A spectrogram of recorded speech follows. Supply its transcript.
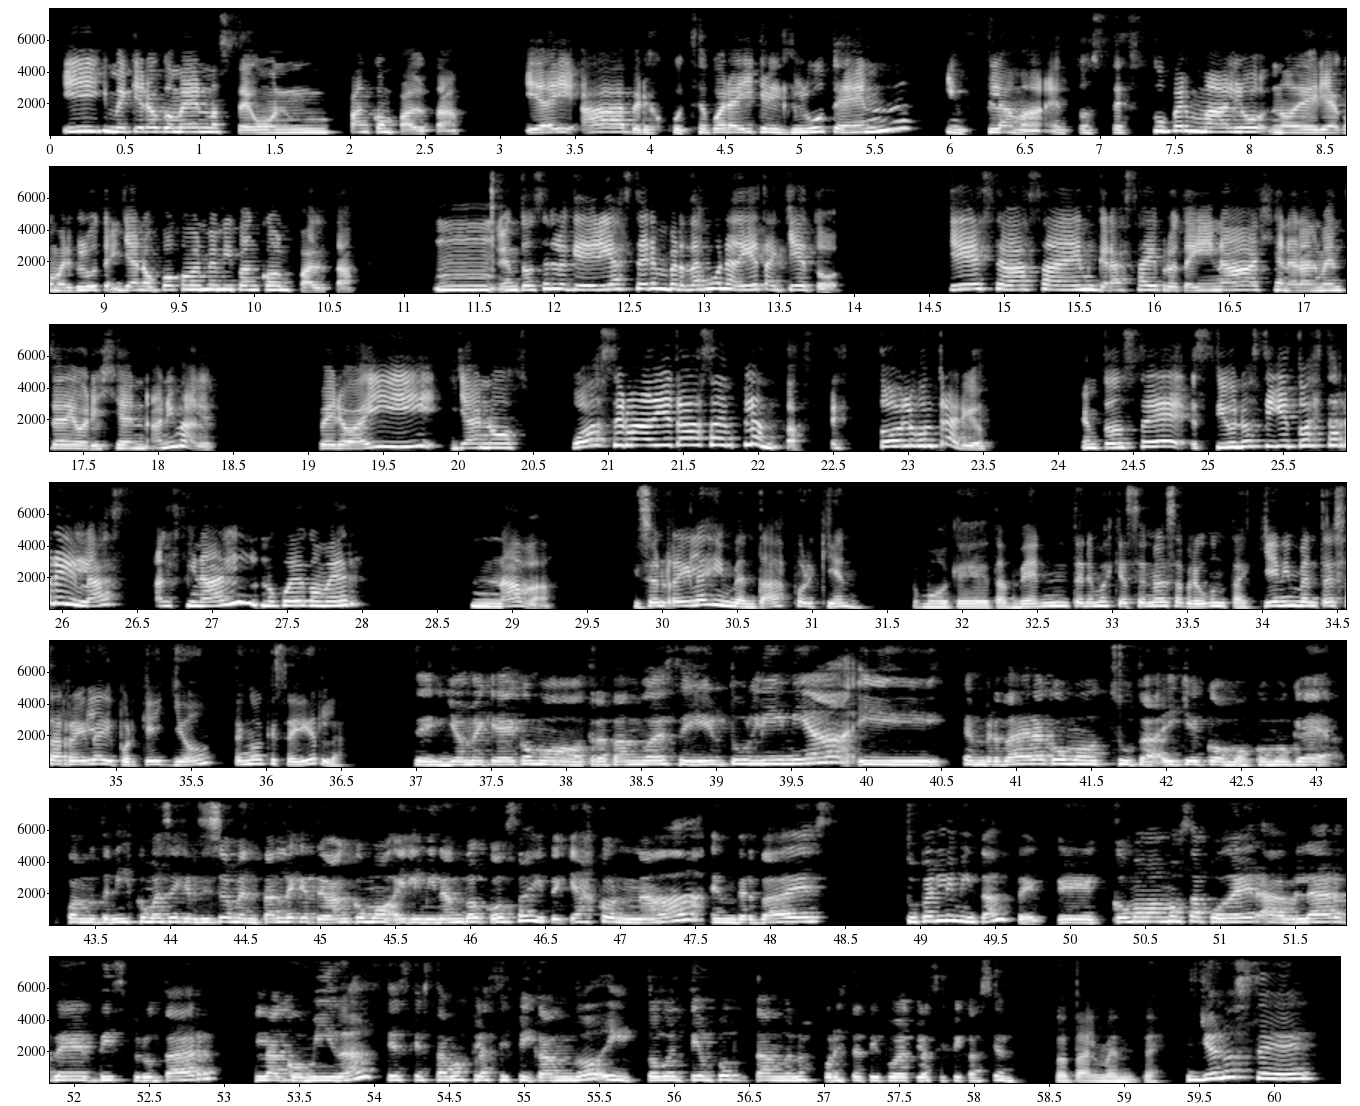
Y me quiero comer, no sé, un pan con palta. Y ahí, ah, pero escuché por ahí que el gluten inflama, entonces súper malo, no debería comer gluten, ya no puedo comerme mi pan con palta. Mm, entonces lo que debería hacer en verdad es una dieta keto, que se basa en grasa y proteína generalmente de origen animal. Pero ahí ya no puedo hacer una dieta basada en plantas, es todo lo contrario. Entonces, si uno sigue todas estas reglas, al final no puede comer nada. ¿Y son reglas inventadas por quién? Como que también tenemos que hacernos esa pregunta. ¿Quién inventó esa regla y por qué yo tengo que seguirlas? Sí, yo me quedé como tratando de seguir tu línea y en verdad era como chuta, ¿y qué como? Como que cuando tenéis como ese ejercicio mental de que te van como eliminando cosas y te quedas con nada, en verdad es súper limitante. Eh, ¿Cómo vamos a poder hablar de disfrutar la comida si es que estamos clasificando y todo el tiempo quitándonos por este tipo de clasificación? Totalmente. Yo no sé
